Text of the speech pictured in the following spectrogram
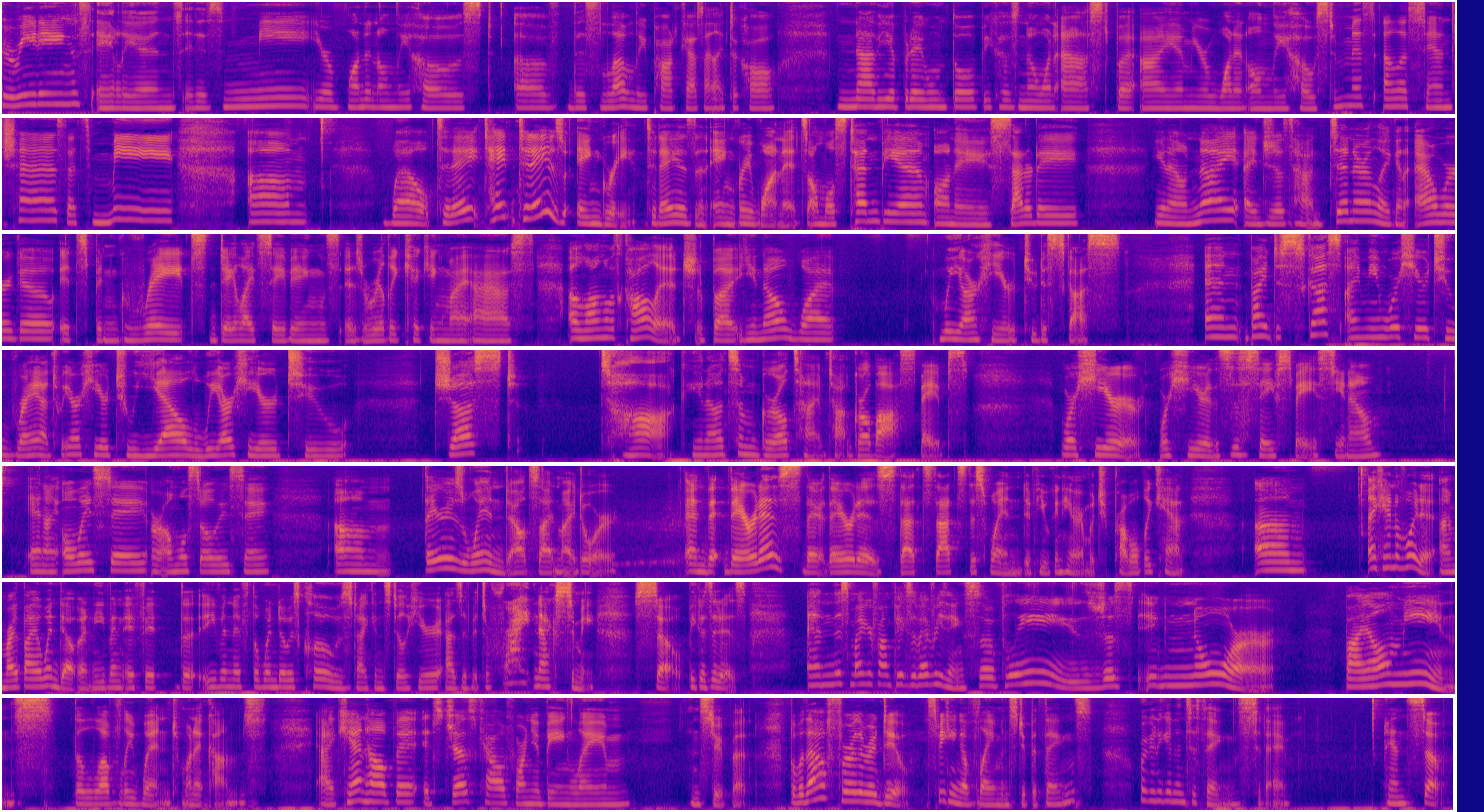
Greetings, aliens. It is me, your one and only host of this lovely podcast I like to call Nadie Preguntó because no one asked, but I am your one and only host, Miss Ella Sanchez. That's me. Um, well, today t- today is angry. Today is an angry one. It's almost 10 p.m. on a Saturday you know, night. I just had dinner like an hour ago. It's been great. Daylight savings is really kicking my ass along with college. But you know what? We are here to discuss. And by discuss, I mean we're here to rant. We are here to yell. We are here to just talk. You know, it's some girl time talk, girl boss, babes we're here. We're here. This is a safe space, you know? And I always say, or almost always say, um, there is wind outside my door. And th- there it is. There there it is. That's that's this wind if you can hear it, which you probably can. Um I can't avoid it. I'm right by a window and even if it the even if the window is closed, I can still hear it as if it's right next to me. So, because it is. And this microphone picks up everything. So please just ignore, by all means, the lovely wind when it comes. I can't help it. It's just California being lame and stupid. But without further ado, speaking of lame and stupid things, we're going to get into things today. And so,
